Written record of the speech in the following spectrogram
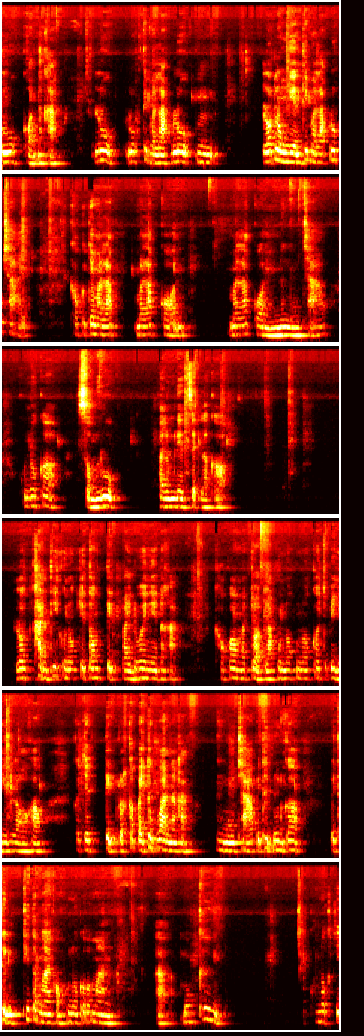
ลูกก่อนนะคะ ลูกลูกที่มารับลูกรถโรงเรียนที่มารับลูกชาย เขาก็จะมารับมารับก่อน มารับก่อนหนึ่งโมงเช้า คุณนกก็ส่งลูกไปโรงเรียนเสร็จแล้วก็รถคันที่คุณนกจะต้องติดไปด้วยเนี่ยนะคะ เขาก็มาจอดรับคุณนกคุณนกก็จะไปยืนรอเขาก็จะติดรถก็ไปทุกวันนะคะหนึ่งโมงเช้าไปถึงนู่นก็ไปถึงที่ทำงานของคุณนกก็ประมาณอ่าโมงครึ่งคุณนกจะ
